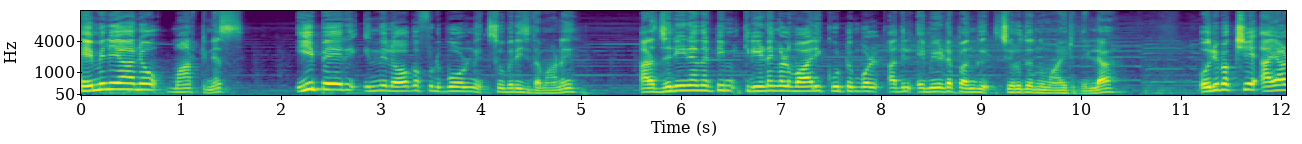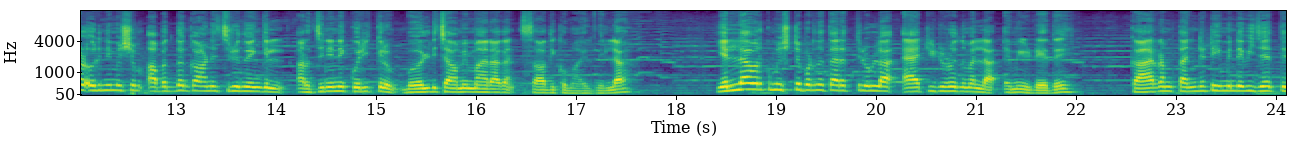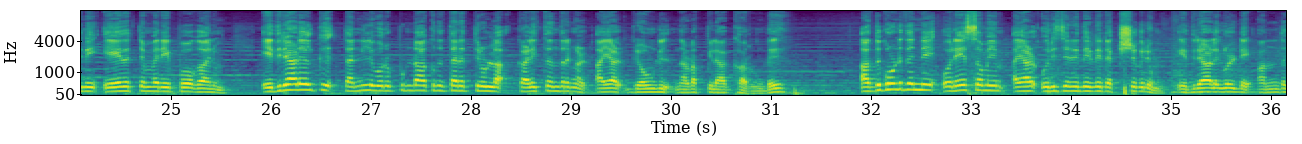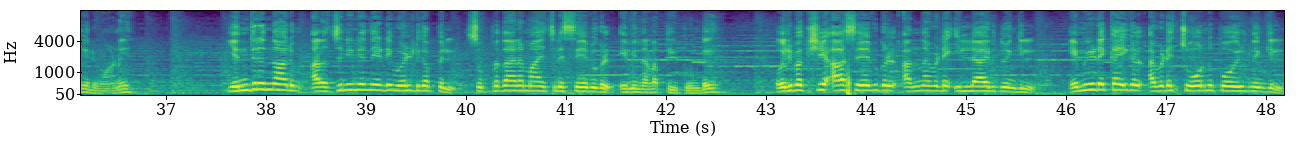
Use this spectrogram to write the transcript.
Emiliano Martinez ഈ പേര് ഇന്ന് ലോക ഫുട്ബോളിന് സുപരിചിതമാണ്. അർജന്റീന എന്ന ടീം കിരീടങ്ങൾ വാരിക്കൂട്ടുമ്പോൾ അതിൽ എമിയുടെ പങ്ക് ചെറുതൊന്നുമായിരുന്നില്ല. ഒരുപക്ഷെ അയാൾ ഒരു നിമിഷം അബദ്ധം കാണിച്ചിരുന്നുവെങ്കിൽ അർജന്റീനയ്ക്കൊരിക്കലും വേൾഡ് ചാമ്പ്യന്മാരാകാൻ സാധിക്കുമായിരുന്നില്ല. എല്ലാവർക്കും ഇഷ്ടപ്പെടുന്ന തരത്തിലുള്ള ആറ്റിറ്റ്യൂഡൊന്നുമല്ല എമിയുടേത് കാരണം തന്റെ ടീമിന്റെ വിജയത്തിന് ഏതറ്റം വരെ പോകാനും എതിരാളികൾക്ക് തന്നിൽ വെറുപ്പുണ്ടാക്കുന്ന തരത്തിലുള്ള കളിതന്ത്രങ്ങൾ അയാൾ ഗ്രൗണ്ടിൽ നടപ്പിലാക്കാറുണ്ട്. അതുകൊണ്ട് തന്നെ ഒരേ സമയം അയാൾ ഒരു ജനതയുടെ രക്ഷകനും എതിരാളികളുടെ അന്തകരുമാണ്. എന്നിരുന്നാലും അർജന്റീന നേടിയ വേൾഡ് കപ്പിൽ സുപ്രധാനമായ ചില സേവുകൾ എമി നടത്തിയിട്ടുണ്ട്. ഒരുപക്ഷെ ആ സേവുകൾ അന്നവിടെ ഇല്ലായിരുന്നുവെങ്കിൽ എമിയുടെ കൈകൾ അവിടെ ചോർന്നു പോയിരുന്നെങ്കിൽ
